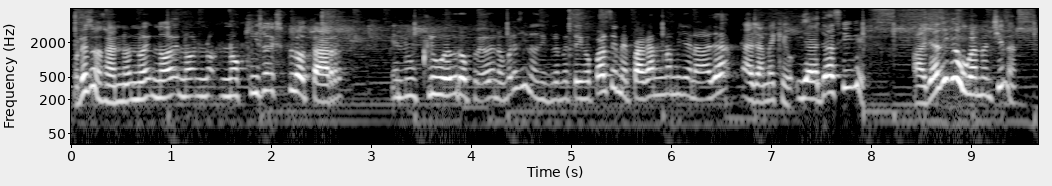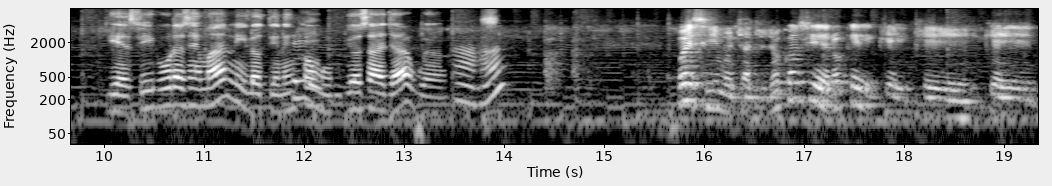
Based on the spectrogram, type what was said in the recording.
Por eso, o sea, no, no, no, no, no quiso explotar en un club europeo de nombre, sino simplemente dijo, parce, me pagan una millonada allá, allá me quedo. Y allá sigue, allá sigue jugando en China. Y es figura ese man y lo tienen como un dios allá, weón. Ajá. Pues sí, muchachos, yo considero que, que, que,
